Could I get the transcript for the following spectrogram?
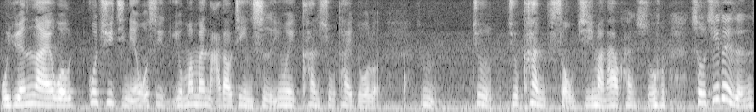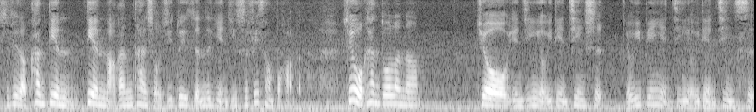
我原来我过去几年我是有慢慢拿到近视，因为看书太多了，嗯。就就看手机嘛，哪有看书？手机对人是非常看电电脑跟看手机对人的眼睛是非常不好的，所以我看多了呢，就眼睛有一点近视，有一边眼睛有一点近视，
